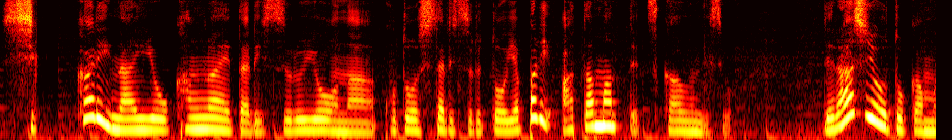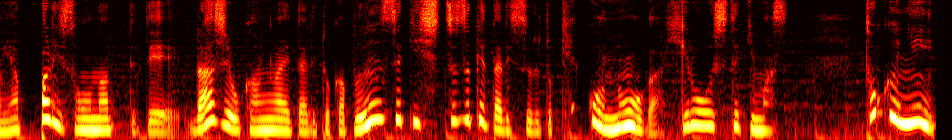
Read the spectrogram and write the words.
しっかり内容を考えたりするようなことをしたりするとやっぱり頭って使うんですよ。でラジオとかもやっぱりそうなっててラジオ考えたりとか分析し続けたりすると結構脳が疲労してきます。特に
